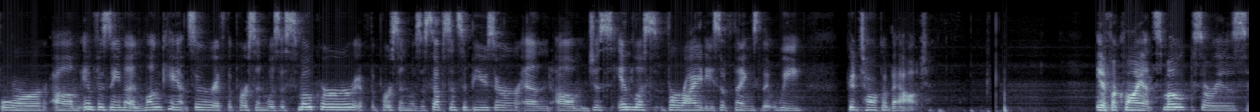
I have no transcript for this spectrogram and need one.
For um, emphysema and lung cancer, if the person was a smoker, if the person was a substance abuser, and um, just endless varieties of things that we could talk about. If a client smokes or is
